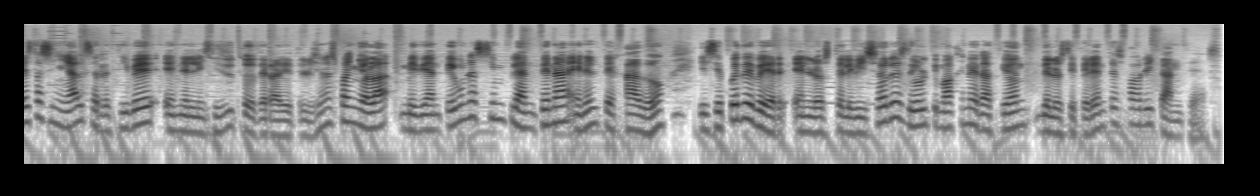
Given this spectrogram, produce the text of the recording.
Esta señal se recibe en el Instituto de Radio Televisión Española mediante una simple antena en el tejado y se puede ver en los televisores de última generación de los diferentes fabricantes.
